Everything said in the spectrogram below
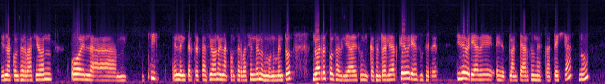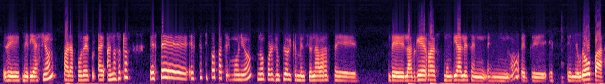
En la conservación o en la, mm, sí, en la interpretación, en la conservación de los monumentos, no hay responsabilidades únicas. En realidad, ¿qué debería suceder? Sí debería de eh, plantearse una estrategia, ¿no? De mediación para poder, a, a nosotros este este tipo de patrimonio, no, por ejemplo el que mencionabas de de las guerras mundiales en en, ¿no? Eh, en Europa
